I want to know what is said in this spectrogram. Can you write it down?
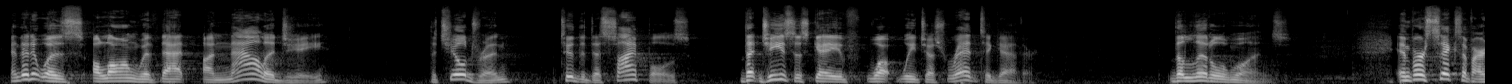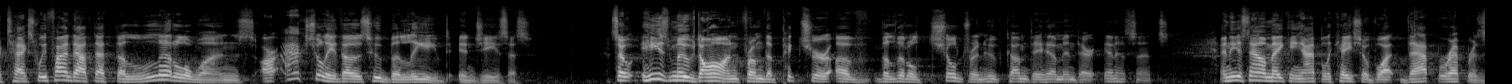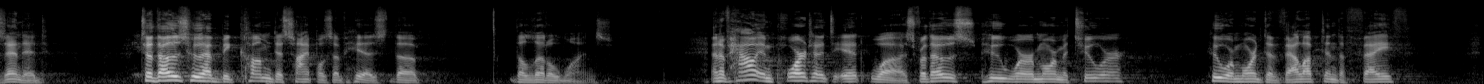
And then it was along with that analogy, the children to the disciples, that Jesus gave what we just read together the little ones. In verse 6 of our text, we find out that the little ones are actually those who believed in Jesus. So he's moved on from the picture of the little children who've come to him in their innocence. And he is now making application of what that represented to those who have become disciples of his, the, the little ones. And of how important it was for those who were more mature, who were more developed in the faith,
